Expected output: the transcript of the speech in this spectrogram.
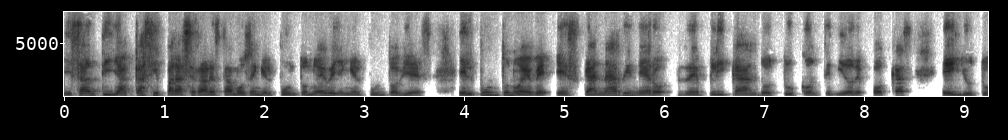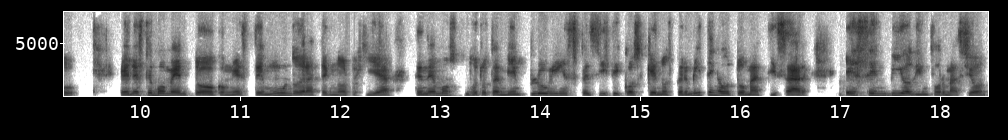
Y Santi, ya casi para cerrar estamos en el punto 9 y en el punto 10. El punto 9 es ganar dinero replicando tu contenido de podcast en YouTube. En este momento, con este mundo de la tecnología, tenemos nosotros también plugins específicos que nos permiten automatizar ese envío de información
